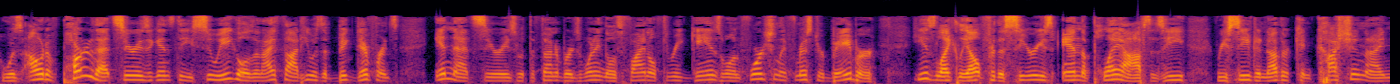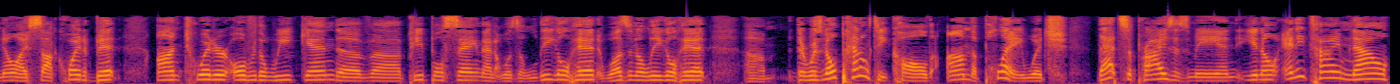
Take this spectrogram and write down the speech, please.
who was out of part of that series against the Soo Eagles, and I thought he was a big difference in that series with the Thunderbirds winning those final three games. Well, unfortunately for Mr. Baber, he is likely out for the series and the playoffs as he received another concussion. I know I saw quite a bit on Twitter over the weekend of uh, people saying that it was a legal hit, it wasn't a legal hit. Um, there was no penalty called on the play, which that surprises me. And, you know, anytime now,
